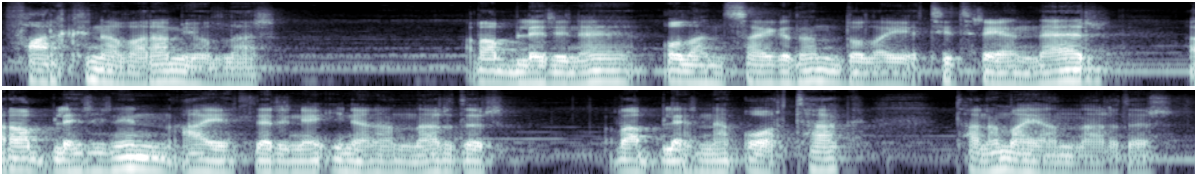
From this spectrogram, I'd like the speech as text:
farkına varamıyorlar. Rablerine olan saygıdan dolayı titreyenler, Rablerinin ayetlerine inananlardır. Rablerine ortak tanımayanlardır.''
